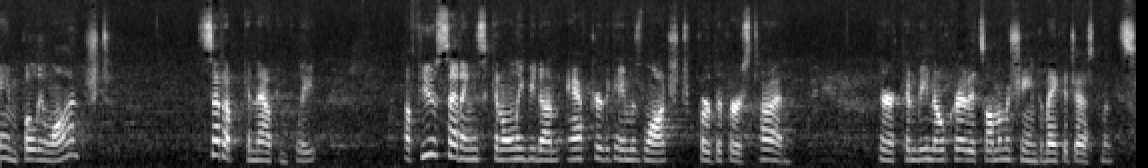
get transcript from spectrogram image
Game fully launched, setup can now complete. A few settings can only be done after the game is launched for the first time. There can be no credits on the machine to make adjustments.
